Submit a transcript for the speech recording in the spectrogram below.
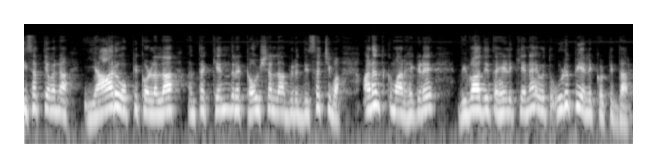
ಈ ಸತ್ಯವನ್ನ ಯಾರು ಒಪ್ಪಿಕೊಳ್ಳಲ್ಲ ಅಂತ ಕೇಂದ್ರ ಕೌಶಲ್ಯಾಭಿವೃದ್ಧಿ ಸಚಿವ ಅನಂತಕುಮಾರ್ ಹೆಗಡೆ ವಿವಾದಿತ ಹೇಳಿಕೆಯನ್ನು ಇವತ್ತು ಉಡುಪಿಯಲ್ಲಿ ಕೊಟ್ಟಿದ್ದಾರೆ.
